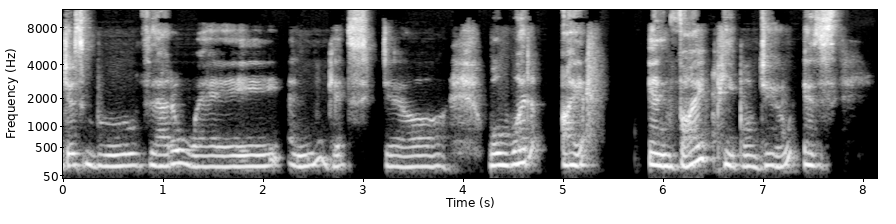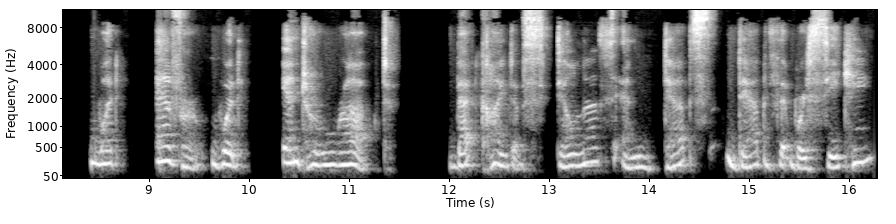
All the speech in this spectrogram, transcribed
just move that away and get still. Well, what I invite people do is whatever would interrupt that kind of stillness and depth depth that we're seeking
